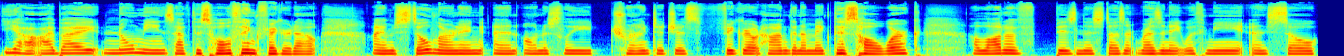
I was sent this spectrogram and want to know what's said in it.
yeah, I by no means have this whole thing figured out. I am still learning and honestly trying to just figure out how I'm going to make this all work. A lot of business doesn't resonate with me, and so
